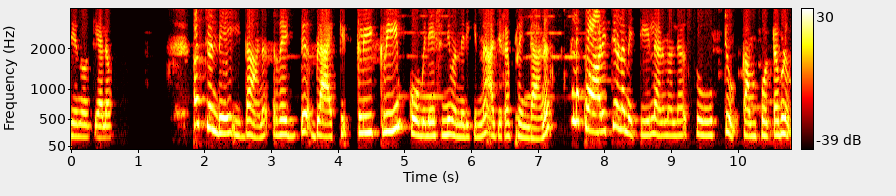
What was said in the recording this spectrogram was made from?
ചെയ്ത് നോക്കിയാലോ. ഫസ്റ്റ് ഡേ ഇതാണ് റെഡ് ബ്ലാക്ക് ക്ലീ ക്രീം കോമ്പിനേഷനിൽ വന്നിരിക്കുന്ന അജ്രർ പ്രിന്റ് ആണ്. നല്ല ക്വാളിറ്റി ഉള്ള മെറ്റീരിയൽ ആണ്. നല്ല സോഫ്റ്റും കംഫർട്ടബിളും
